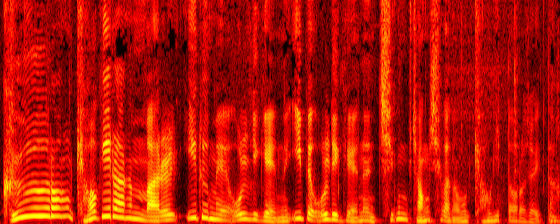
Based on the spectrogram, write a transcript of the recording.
그런 격이라는 말을 이름에 올리기에는 입에 올리기에는 지금 정치가 너무 격이 떨어져 있다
